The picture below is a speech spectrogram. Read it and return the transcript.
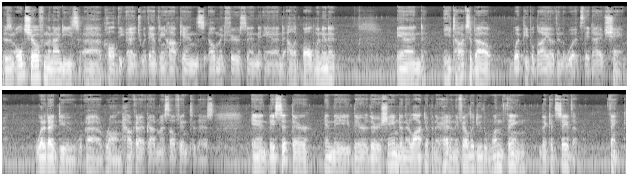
There's an old show from the 90s uh, called The Edge with Anthony Hopkins, Elle Macpherson, and Alec Baldwin in it. And he talks about what people die of in the woods. They die of shame. What did I do uh, wrong? How could I have gotten myself into this? And they sit there and they they're they're ashamed and they're locked up in their head and they fail to do the one thing that could save them. Think.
